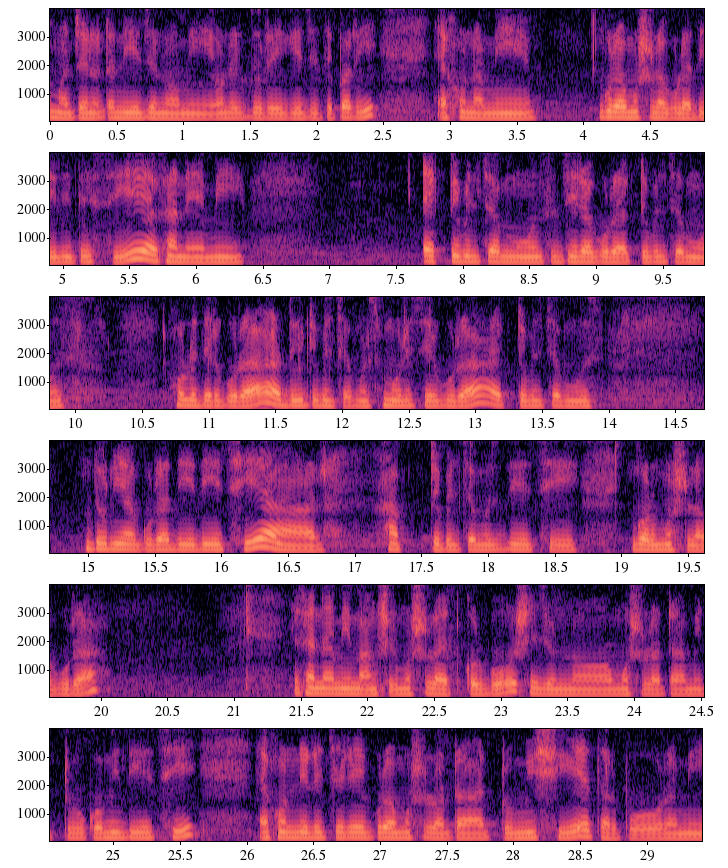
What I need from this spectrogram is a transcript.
আমার চ্যানেলটা নিয়ে যেন আমি অনেক দূরে এগিয়ে যেতে পারি। এখন আমি গুঁড়া মশলাগুলো দিয়ে দিতেছি। এখানে আমি এক টেবিল চামচ, জিরা গুঁড়া এক টেবিল চামচ হলুদের গুঁড়া আর দুই টেবিল চামচ মরিচের গুঁড়া, এক টেবিল চামচ ধনিয়া গুঁড়া দিয়ে দিয়েছি আর হাফ টেবিল চামচ দিয়েছি গরম মশলা গুঁড়া। এখানে আমি মাংসের মশলা অ্যাড করব, সেজন্য মশলাটা আমি একটু কমিয়ে দিয়েছি। এখন নেড়ে চেড়ে গুঁড়া মশলাটা একটু মিশিয়ে তারপর আমি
